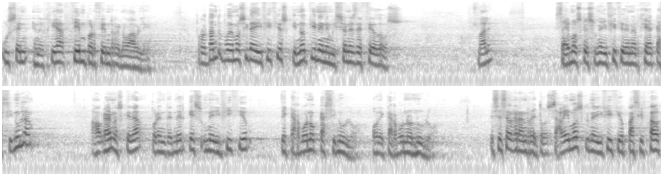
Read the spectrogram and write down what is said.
usen energía 100% renovable. Por lo tanto, podemos ir a edificios que no tienen emisiones de CO2. ¿Vale? Sabemos que es un edificio de energía casi nula, Ahora nos queda por entender que es un edificio de carbono casi nulo o de carbono nulo. Ese es el gran reto. Sabemos que un edificio Passive House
